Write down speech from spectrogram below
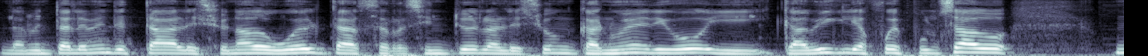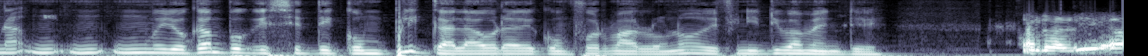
lamentablemente estaba lesionado vuelta, se resintió de la lesión Canué, digo, y Caviglia fue expulsado. un, un mediocampo que se te complica a la hora de conformarlo, ¿no? Definitivamente. En realidad,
